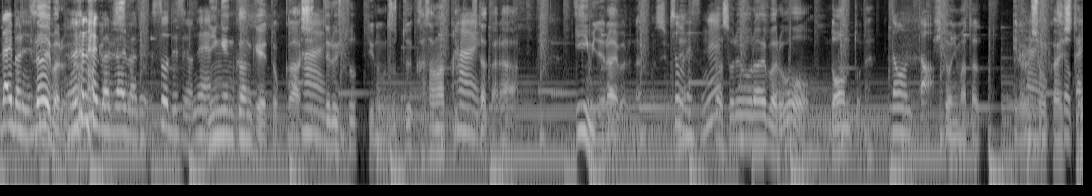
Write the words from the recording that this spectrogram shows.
ライバルですよね。ライバル ライバルライバル。そうですよね。人間関係とか知はいってる人っていうのもずっと重なってきたから、い、い意味でライバルになりますよね。そうですね。それをライバルをドンとねドンと。人にまたいろいろ紹介しては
